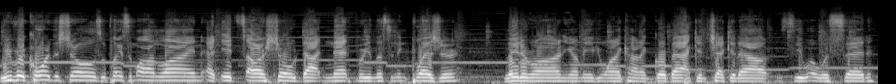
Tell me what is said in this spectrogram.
We record the shows. We place them online at itsourshow.net for your listening pleasure. Later on, you know what I mean? If you want to kind of go back and check it out and see what was said.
